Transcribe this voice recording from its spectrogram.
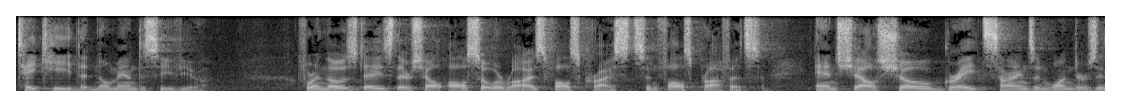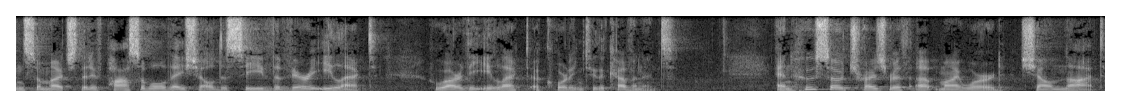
Take heed that no man deceive you. For in those days there shall also arise false Christs and false prophets, and shall show great signs and wonders, insomuch that if possible they shall deceive the very elect, who are the elect according to the covenant. And whoso treasureth up my word shall not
